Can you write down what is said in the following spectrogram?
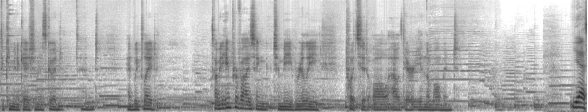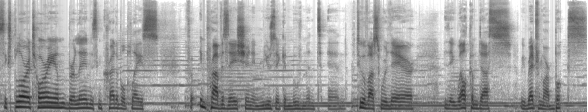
the communication is good, and and we played. I mean, improvising to me really puts it all out there in the moment. Yes, Exploratorium Berlin is an incredible place for improvisation in music and movement. And the two of us were there. They welcomed us. We read from our books.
